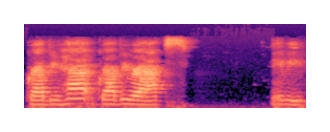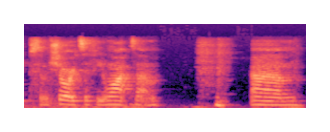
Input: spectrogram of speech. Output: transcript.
Grab your hat, grab your axe, maybe some shorts if you want some." Um,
